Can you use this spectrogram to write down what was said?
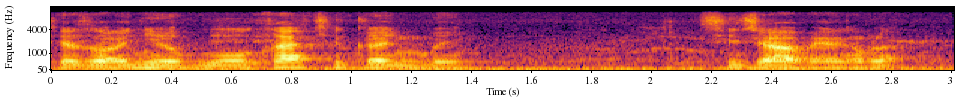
theo dõi nhiều video khác trên kênh mình xin chào và hẹn gặp lại.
